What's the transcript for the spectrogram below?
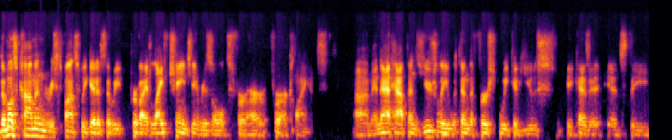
The most common response we get is that we provide life-changing results for our for our clients, um, and that happens usually within the first week of use because it, it's the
